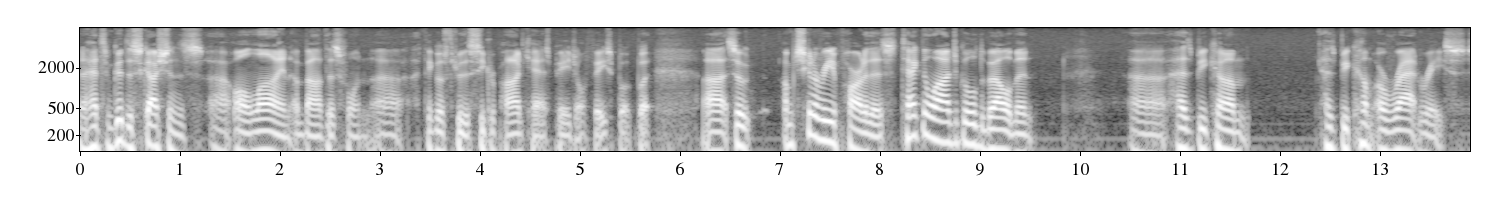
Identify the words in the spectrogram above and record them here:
And I had some good discussions uh, online about this one. Uh, I think it was through the Secret Podcast page on Facebook. But uh, so I'm just going to read a part of this. Technological development uh, has become has become a rat race.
